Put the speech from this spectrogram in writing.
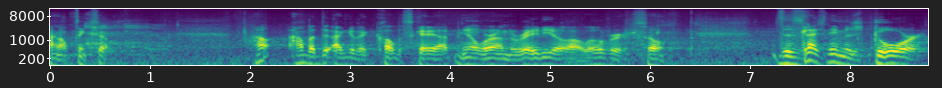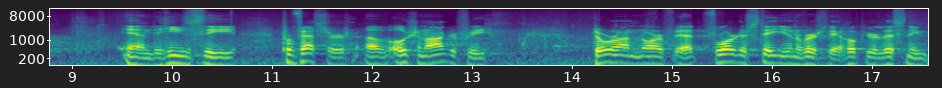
I don't think so. How, how about I'm going to call this guy up. You know, we're on the radio all over. So this guy's name is Dorr and he's the professor of oceanography, Doron Nof at Florida State University. I hope you're listening,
